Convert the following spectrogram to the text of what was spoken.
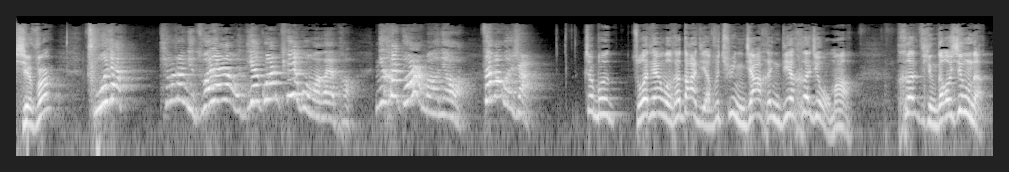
媳妇儿，出去！听说你昨天让我爹光屁股往外跑，你喝多少猫尿啊？怎么回事？这不昨天我和大姐夫去你家和你爹喝酒吗？喝的挺高兴的，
